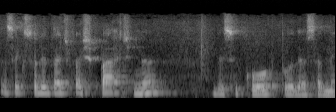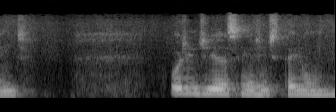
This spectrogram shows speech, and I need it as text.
a sexualidade faz parte, né, desse corpo, dessa mente. Hoje em dia, assim, a gente tem um,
